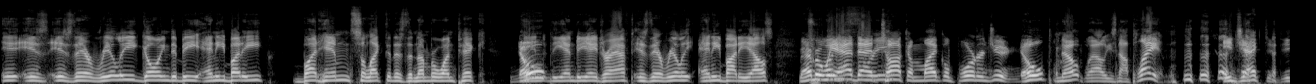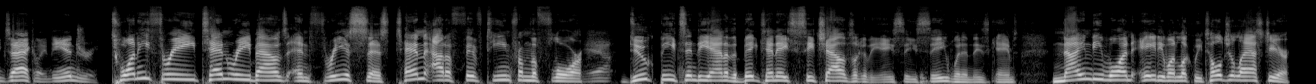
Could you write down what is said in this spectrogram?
is is there really going to be anybody but him selected as the number one pick Nope. the NBA draft? Is there really anybody else? Remember, we had that talk of Michael Porter Jr. Nope. Nope. Well, he's not playing. Ejected. Exactly. The injury. 23, 10 rebounds, and three assists, 10 out of 15 from the floor. Yeah. Duke beats Indiana, the Big Ten ACC Challenge. Look at the ACC winning these games. 91 81. Look, we told you last year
